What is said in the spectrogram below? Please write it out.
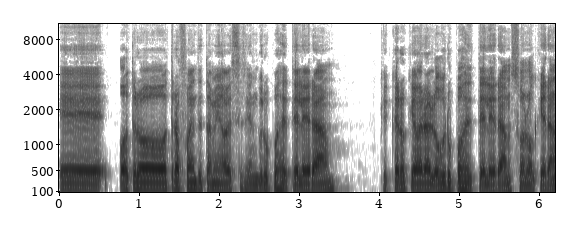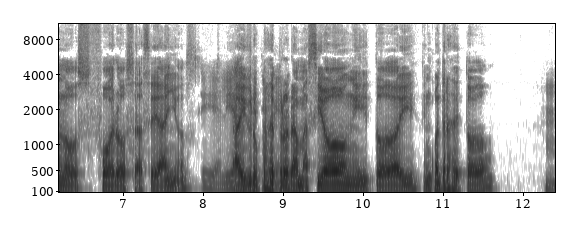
Eh, otro, otra fuente también a veces en grupos de Telegram, que creo que ahora los grupos de Telegram son lo que eran los foros hace años. Hay grupos de programación y todo ahí, encuentras de todo. Hmm.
